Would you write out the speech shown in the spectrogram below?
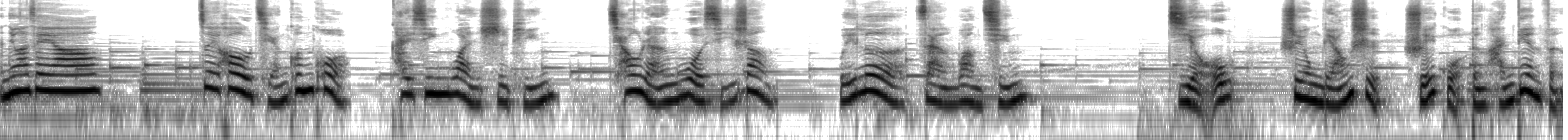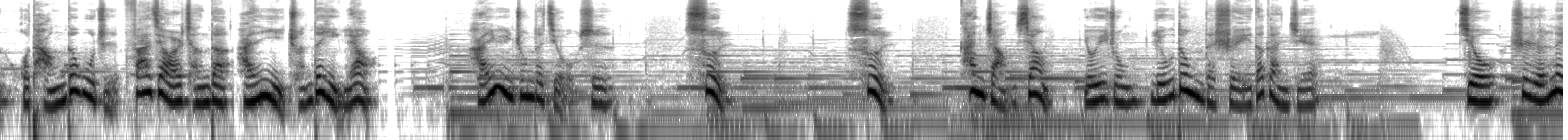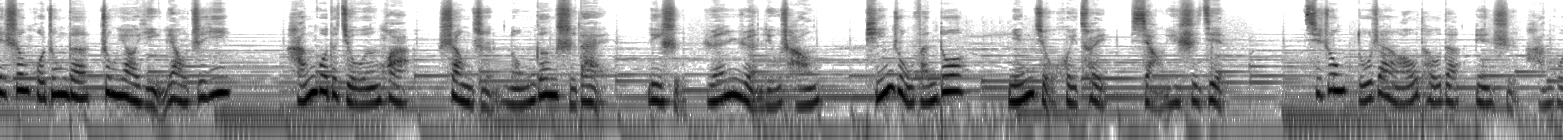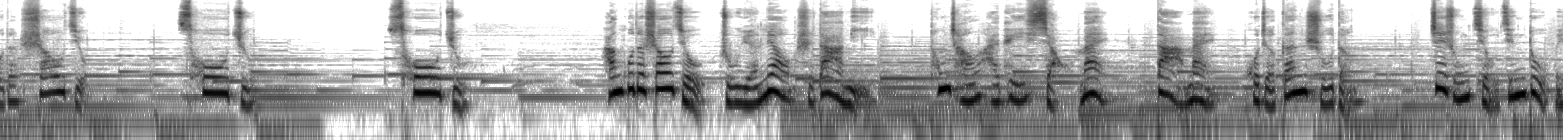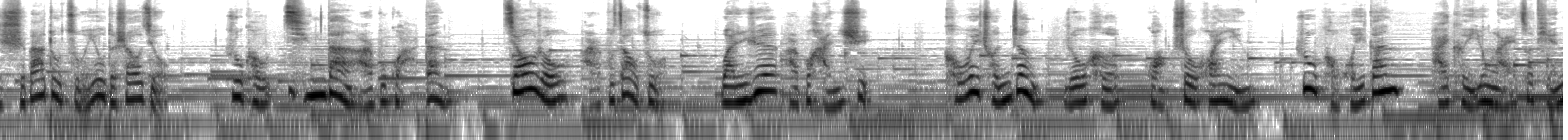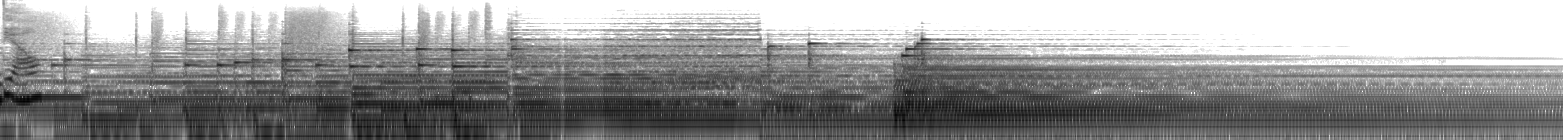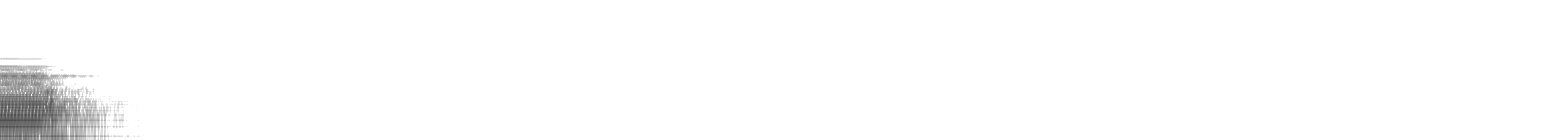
안녕하세요。最后干坤阔，开心万事平。悄然卧席上，为乐暂忘情。酒是用粮食、水果等含淀粉或糖的物质发酵而成的含乙醇的饮料。韩语中的酒是술， 술， 看长相有一种流动的水的感觉。 酒是人类生活中的重要饮料之一。韩国的酒文化上至农耕时代，历史源远流长，品种繁多，名酒荟萃，享誉世界。其中独占鳌头的便是韩国的烧酒，소 주。 搓煮。韩国的烧酒主原料是大米，通常还配以小麦、大麦或者甘薯等。这种酒精度为十八度左右的烧酒，入口清淡而不寡淡，娇柔而不造作，婉约而不含蓄，口味纯正柔和，广受欢迎。入口回甘，还可以用来做甜点哦。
